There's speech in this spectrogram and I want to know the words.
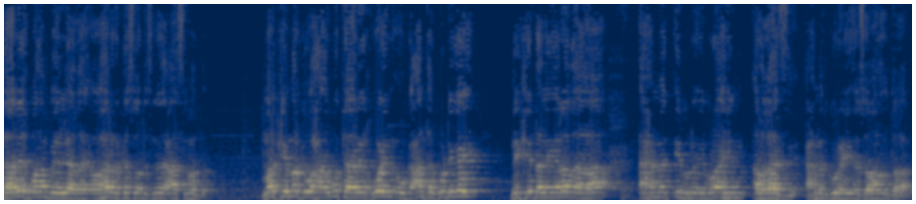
taariikh badan bay leedahay oo harar ka soo dhisnay caasimadda markii marka waxaa ugu taariikh weyn uu gacanta ku dhigay ninkii dhalinyarada ahaa axmed ibnu ibrahim alghazi axmed guray ee soomaalida u taqaan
